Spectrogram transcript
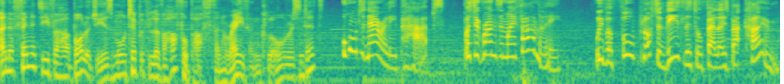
An affinity for herbology is more typical of a Hufflepuff than a Ravenclaw, isn't it? Ordinarily, perhaps, but it runs in my family. We've a full plot of these little fellows back home.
